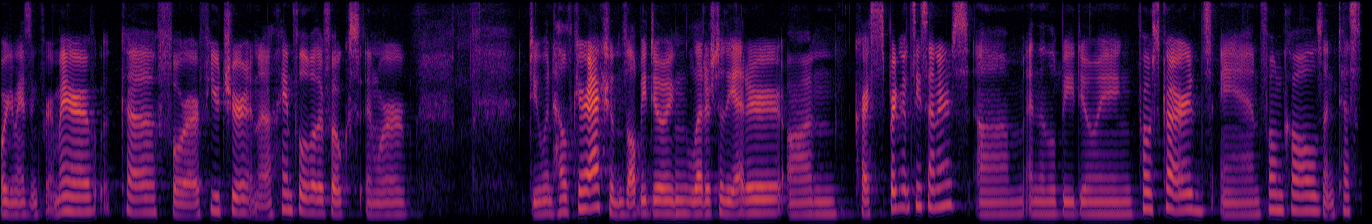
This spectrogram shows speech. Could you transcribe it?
Organizing for America, For Our Future, and a handful of other folks, and we're doing healthcare actions. I'll be doing letters to the editor on crisis pregnancy centers, um, and then they'll be doing postcards and phone calls and test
